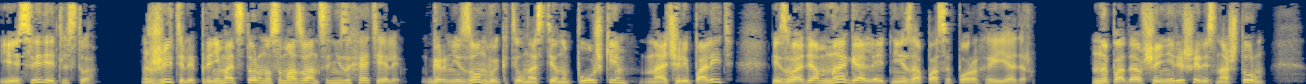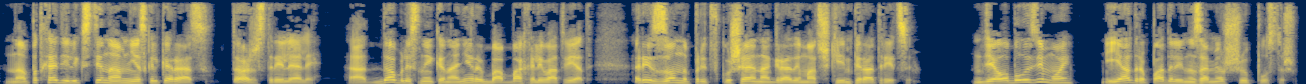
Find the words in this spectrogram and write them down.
есть свидетельство. Жители принимать сторону самозванца не захотели. Гарнизон выкатил на стену пушки, начали палить, изводя многолетние запасы пороха и ядер. Нападавшие не решились на штурм, но подходили к стенам несколько раз, тоже стреляли. А доблестные канониры бабахали в ответ, резонно предвкушая награды матушки-императрицы. Дело было зимой, ядра падали на замерзшую пустошь.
